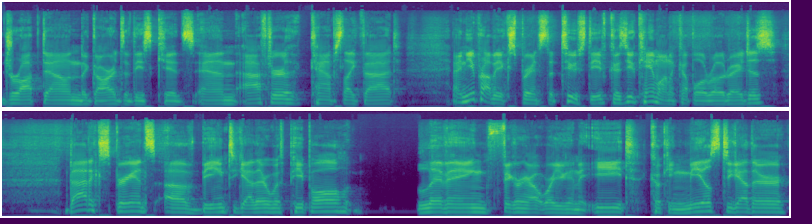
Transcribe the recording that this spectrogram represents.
drop down the guards of these kids. And after camps like that, and you probably experienced it too, Steve, because you came on a couple of road rages. That experience of being together with people, living, figuring out where you're going to eat, cooking meals together,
